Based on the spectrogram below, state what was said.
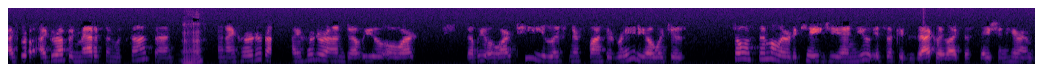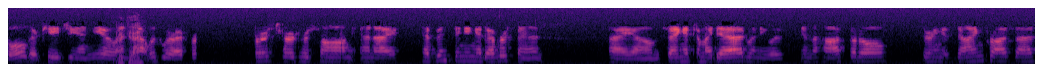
I grew I grew up in Madison, Wisconsin, Uh huh. and I heard her. On, I heard her on WOR, WORT listener sponsored radio, which is so similar to KGNU. It's like exactly like the station here in Boulder, KGNU, and Okay. that was where I first first heard her song, and I have been singing it ever since. I um, sang it to my dad when he was in the hospital during his dying process.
